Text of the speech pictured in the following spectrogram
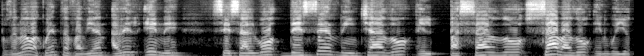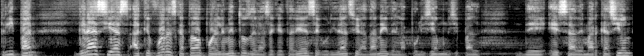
Pues de nueva cuenta, Fabián, Abel N se salvó de ser linchado el pasado sábado en Hueyotlipan gracias a que fue rescatado por elementos de la Secretaría de Seguridad Ciudadana y de la Policía Municipal de esa demarcación.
